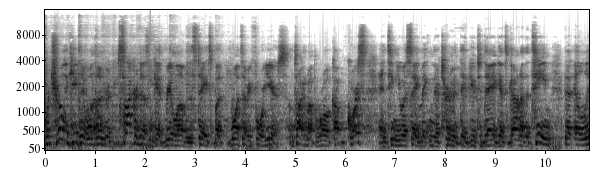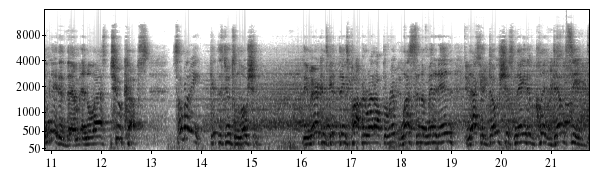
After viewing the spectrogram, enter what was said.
We're truly keeping it 100, soccer doesn't get real love in the States but once every four years. I'm talking about the World Cup, of course, and Team USA making their tournament debut today against Ghana, the team that eliminated them in the last two cups. Somebody get this dude some lotion. The Americans get things popping right off the rip. Less than a minute in, Nacogdoches native Clint Dempsey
